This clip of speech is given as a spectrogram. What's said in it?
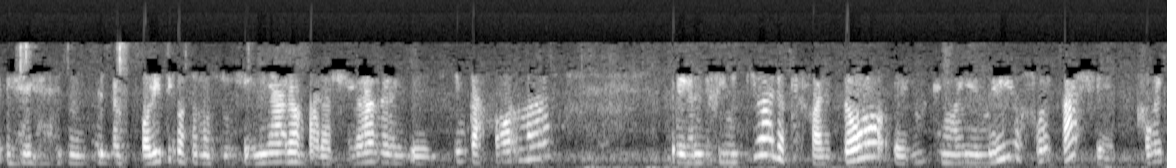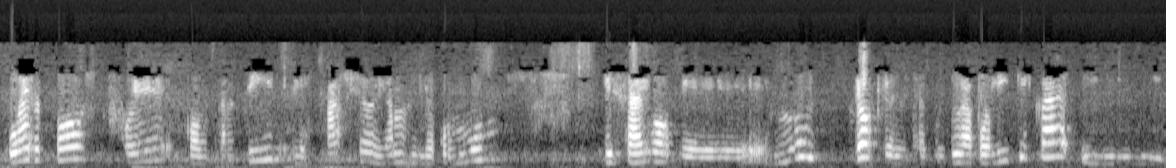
los políticos se nos ingeniaron para llegar de distintas formas, pero en definitiva lo que faltó el último año y medio fue calle, fue cuerpos, fue compartir el espacio, digamos, de lo común. Es algo que es muy propio de nuestra cultura política y,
